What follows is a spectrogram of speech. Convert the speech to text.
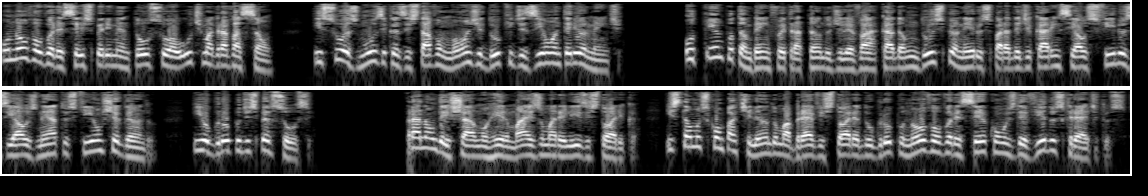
o Novo Alvorecer experimentou sua última gravação, e suas músicas estavam longe do que diziam anteriormente. O tempo também foi tratando de levar cada um dos pioneiros para dedicarem-se aos filhos e aos netos que iam chegando, e o grupo dispersou-se. Para não deixar morrer mais uma release histórica, estamos compartilhando uma breve história do grupo Novo Alvorecer com os devidos créditos.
